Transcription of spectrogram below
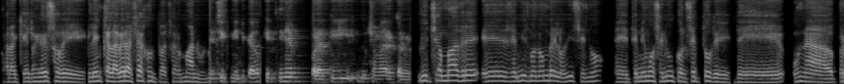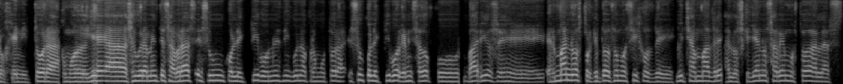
para que el regreso de Glenn Calavera sea junto a su hermano. ¿no? El significado que tiene para ti lucha madre actualmente. Lucha madre es el mismo nombre, lo dice, ¿no? Eh, tenemos en un concepto de, de una progenitora, como ya seguramente sabrás, es un colectivo, no es ninguna promotora, es un colectivo organizado por varios eh, hermanos, porque todos somos hijos de lucha madre, a los que ya no sabemos todas las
